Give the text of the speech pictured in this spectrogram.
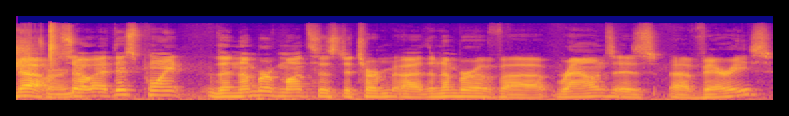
No. turn? So at this point, the number of months is determined. Uh, the number of uh, rounds is uh, varies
